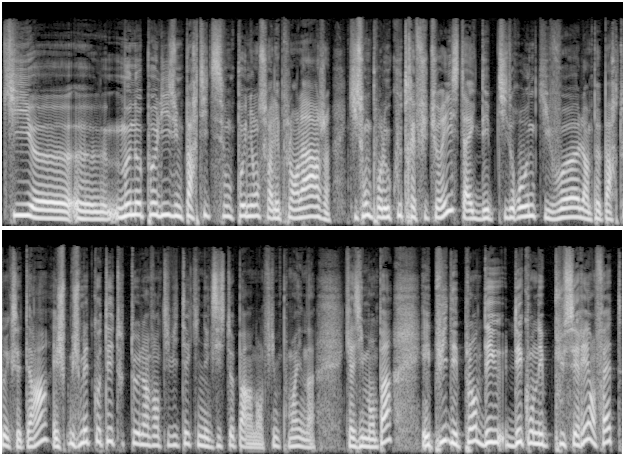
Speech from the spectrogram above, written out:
qui euh, euh, monopolise une partie de son pognon sur les plans larges, qui sont pour le coup très futuristes, avec des petits drones qui volent un peu partout, etc. Et je, mets de côté toute l'inventivité qui n'existe pas hein. dans le film. Pour moi, il n'y en a quasiment pas. Et puis des plans, dès qu'on est plus serré, en fait,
